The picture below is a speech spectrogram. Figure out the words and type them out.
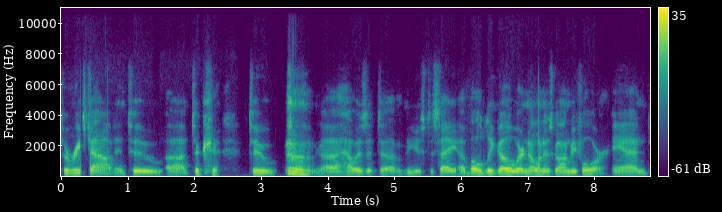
to reach out and to uh, to to uh, how is it um, used to say uh, boldly go where no one has gone before and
